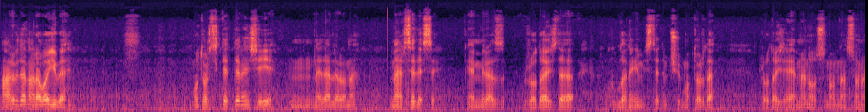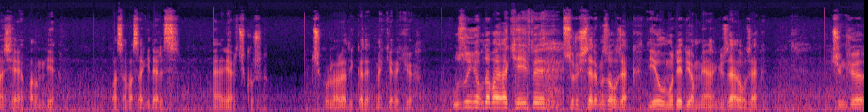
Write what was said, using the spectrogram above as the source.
Harbiden araba gibi. Motosikletlerin şeyi hmm, ne derler ona? Mercedes'i. Hem biraz rodajda kullanayım istedim şu motoru da. Rodajı hemen olsun ondan sonra şey yapalım diye. Basa basa gideriz. Her yer çukur. Çukurlara dikkat etmek gerekiyor. Uzun yolda bayağı keyifli sürüşlerimiz olacak diye umut ediyorum yani güzel olacak. Çünkü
